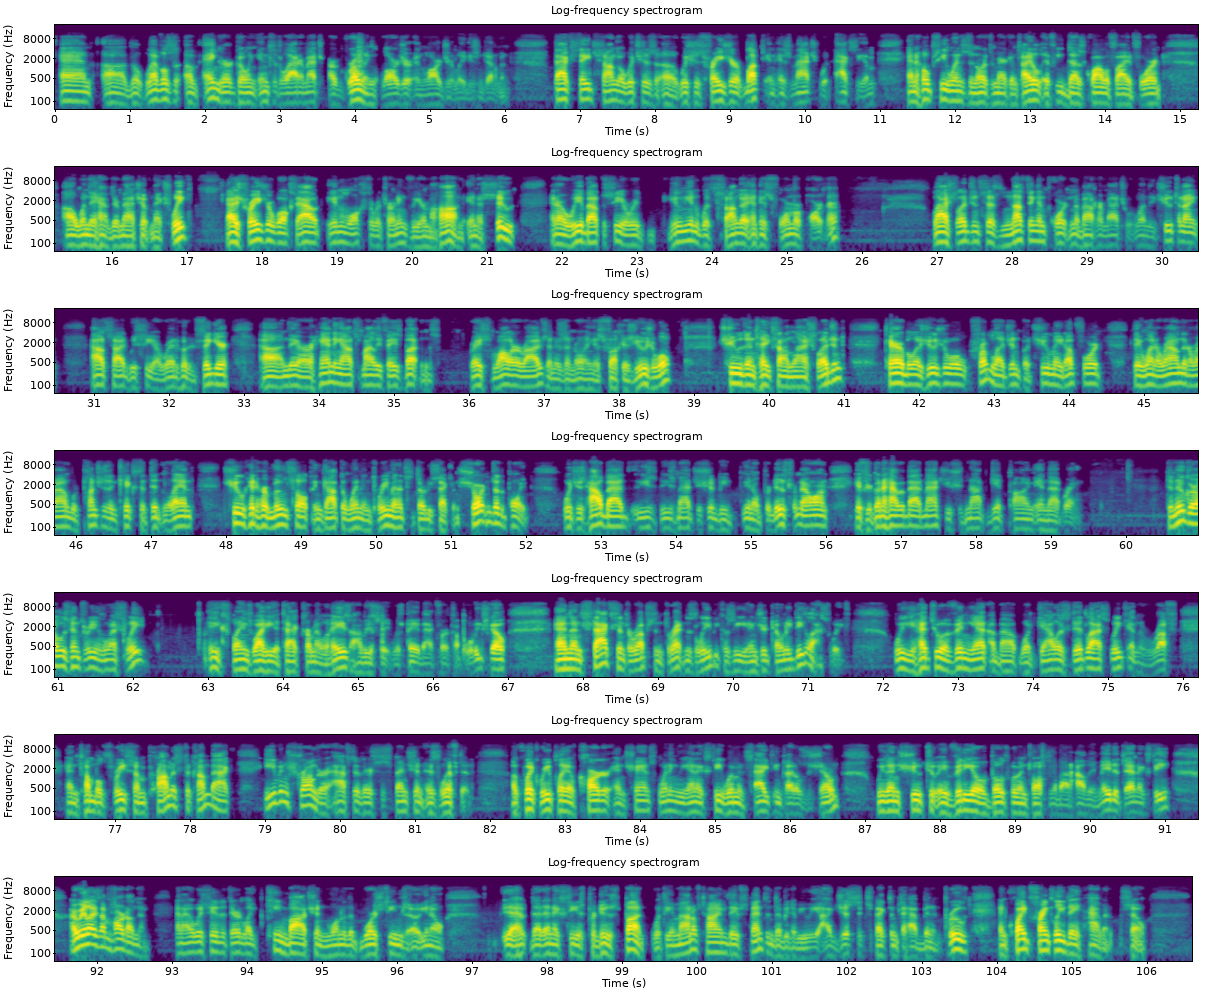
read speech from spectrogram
and uh, the levels of anger going into the ladder match are growing larger and larger, ladies and gentlemen. Backstage, Sanga wishes uh, wishes Frazer luck in his match with Axiom, and hopes he wins the North American title if he does qualify for it uh, when they have their matchup next week. As Frazer walks out, in walks the returning Veer Mahaan in a suit. And are we about to see a reunion with Sanga and his former partner? Lash Legend says nothing important about her match with Wendy Choo tonight. Outside, we see a red hooded figure, uh, and they are handing out smiley face buttons. Grayson Waller arrives and is annoying as fuck as usual. Choo then takes on Lash Legend. Terrible as usual from Legend, but Choo made up for it. They went around and around with punches and kicks that didn't land. Choo hit her moonsault and got the win in three minutes and 30 seconds, shortened to the point, which is how bad these, these matches should be, you know, produced from now on. If you're going to have a bad match, you should not get time in that ring. The new girl is interviewing Wesley. He explains why he attacked Carmelo Hayes. Obviously, it was payback for a couple of weeks ago. And then Stacks interrupts and threatens Lee because he injured Tony D last week. We head to a vignette about what Gallus did last week, and the rough and tumble threesome promise to come back even stronger after their suspension is lifted. A quick replay of Carter and Chance winning the NXT Women's Tag Team titles is shown. We then shoot to a video of both women talking about how they made it to NXT. I realize I'm hard on them, and I always say that they're like Team Botch and one of the worst teams, uh, you know, that NXT has produced. But with the amount of time they've spent in WWE, I just expect them to have been improved. And quite frankly, they haven't. So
